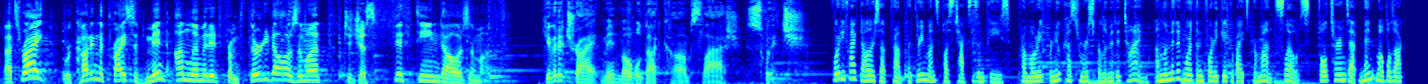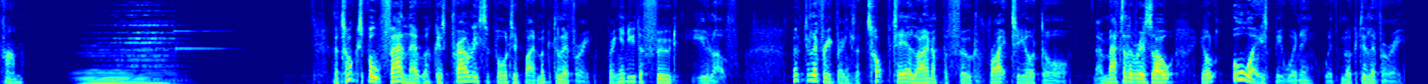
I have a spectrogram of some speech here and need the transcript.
That's right. We're cutting the price of Mint Unlimited from $30 a month to just $15 a month. Give it a try at mintmobile.com slash switch. $45 upfront for three months plus taxes and fees. Promote for new customers for limited time. Unlimited more than 40 gigabytes per month. Slows. Full terms at mintmobile.com. The TalkSport Fan Network is proudly supported by McDelivery, bringing you the food you love. McDelivery brings a top-tier lineup of food right to your door. No matter the result, you'll always be winning with McDelivery.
